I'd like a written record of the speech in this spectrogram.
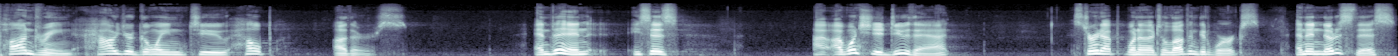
pondering how you're going to help others. And then he says, I, I, want you to do that, stirring up one another to love and good works. And then notice this,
